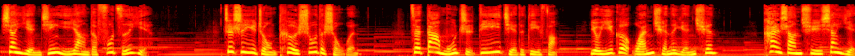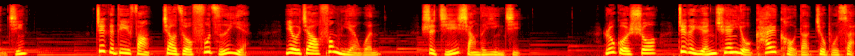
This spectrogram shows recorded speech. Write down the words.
像眼睛一样的夫子眼，这是一种特殊的手纹，在大拇指第一节的地方有一个完全的圆圈，看上去像眼睛，这个地方叫做夫子眼，又叫凤眼纹，是吉祥的印记。如果说这个圆圈有开口的就不算，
